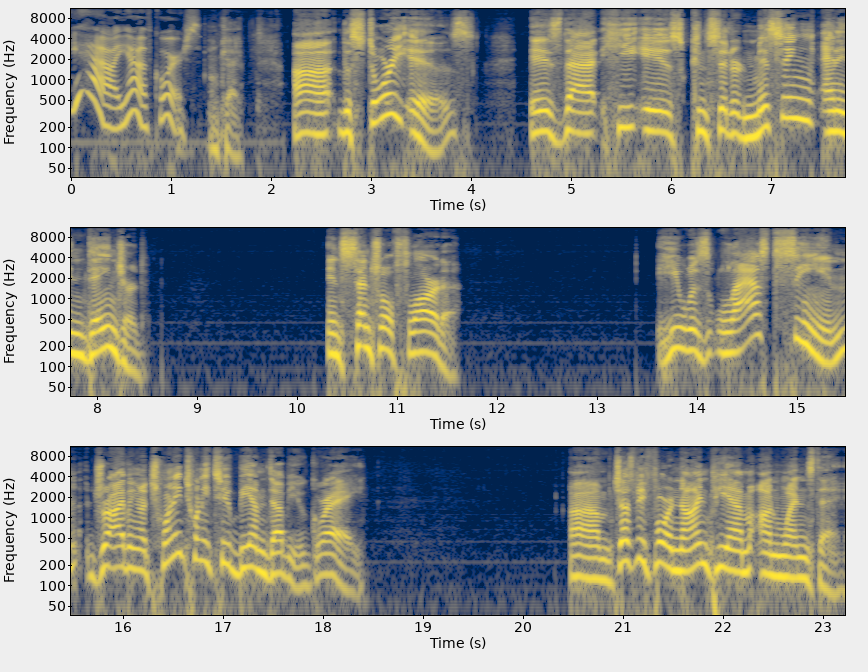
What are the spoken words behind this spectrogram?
Yeah, yeah, of course. Okay. Uh, the story is is that he is considered missing and endangered in Central Florida. He was last seen driving a 2022 BMW gray um, just before 9 p.m. on Wednesday.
